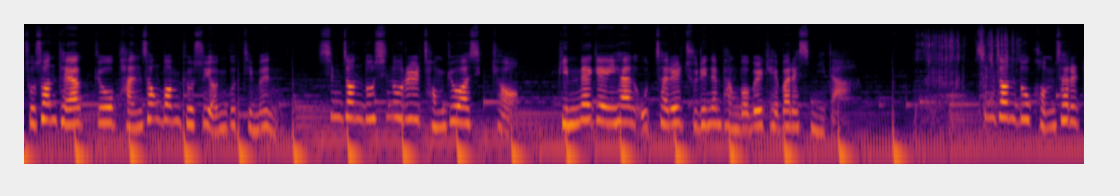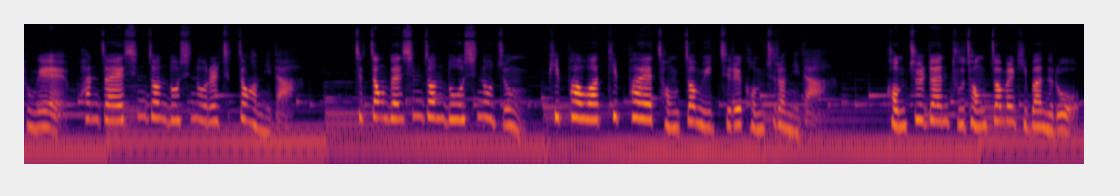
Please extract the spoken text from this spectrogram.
조선대학교 반성범 교수 연구팀은 심전도 신호를 정교화시켜 빈맥에 의한 오차를 줄이는 방법을 개발했습니다. 심전도 검사를 통해 환자의 심전도 신호를 측정합니다. 측정된 심전도 신호 중 피파와 티파의 정점 위치를 검출합니다. 검출된 두 정점을 기반으로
